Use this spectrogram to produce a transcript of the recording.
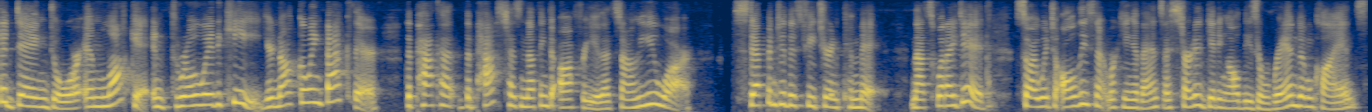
the dang door and lock it and throw away the key. You're not going back there. The, path ha- the past has nothing to offer you. That's not who you are. Step into this future and commit. And that's what I did. So I went to all these networking events. I started getting all these random clients,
